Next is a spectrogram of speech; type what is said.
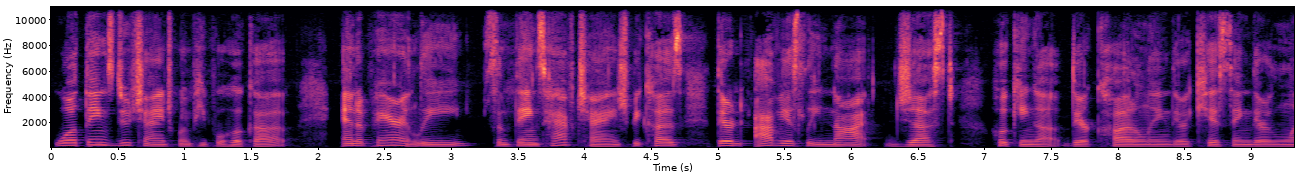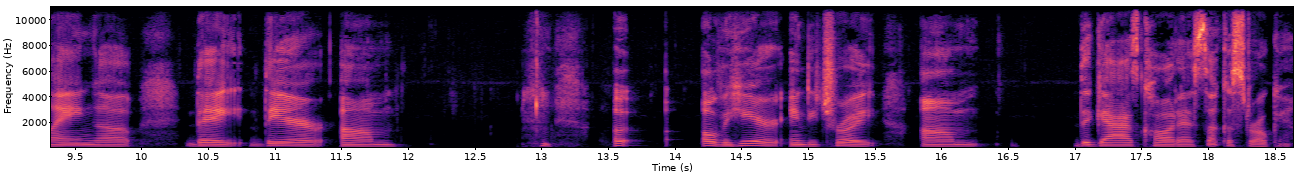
Well, things do change when people hook up. And apparently some things have changed because they're obviously not just hooking up. They're cuddling, they're kissing, they're laying up. They they're um over here in Detroit, um, the guys call that sucker stroking.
